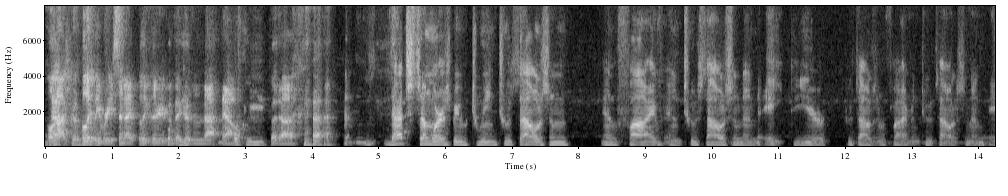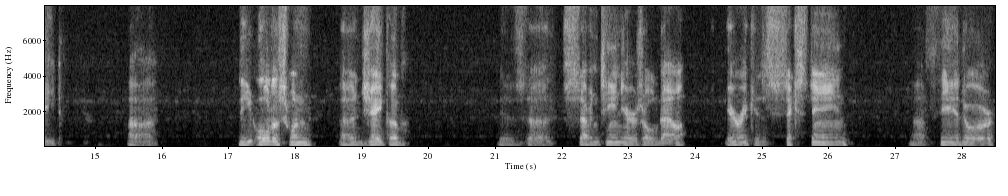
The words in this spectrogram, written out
well, not completely recent. I believe they're even bigger than that now. Okay, But uh, that's somewhere between 2005 and 2008, the year 2005 and 2008. Uh, the oldest one, uh, Jacob, is uh, 17 years old now. Eric is 16. Uh, Theodore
